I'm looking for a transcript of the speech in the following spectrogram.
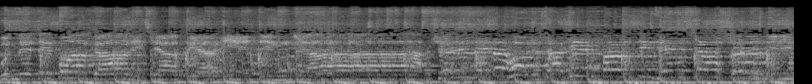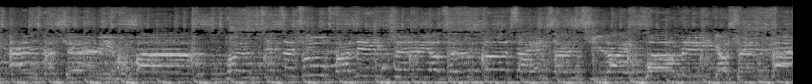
阮的地盘甲你车拼，一定赢。力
